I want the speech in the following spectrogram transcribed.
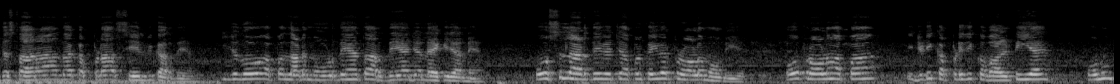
ਦਸਤਾਰਾਂ ਦਾ ਕੱਪੜਾ ਸੇਲ ਵੀ ਕਰਦੇ ਆ ਜਦੋਂ ਆਪਾਂ ਲੜ ਮੋੜਦੇ ਆ ਧਰਦੇ ਆ ਜਾਂ ਲੈ ਕੇ ਜਾਂਦੇ ਆ ਉਸ ਲੜ ਦੇ ਵਿੱਚ ਆਪਾਂ ਨੂੰ ਕਈ ਵਾਰ ਪ੍ਰੋਬਲਮ ਆਉਂਦੀ ਹੈ। ਉਹ ਪ੍ਰੋਬਲਮ ਆਪਾਂ ਇਹ ਜਿਹੜੀ ਕੱਪੜੇ ਦੀ ਕੁਆਲਿਟੀ ਹੈ ਉਹਨੂੰ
